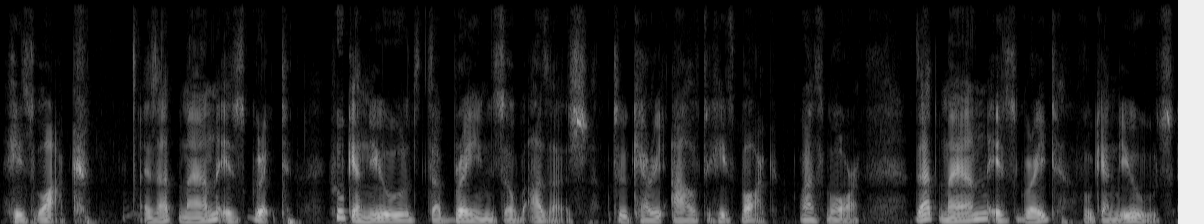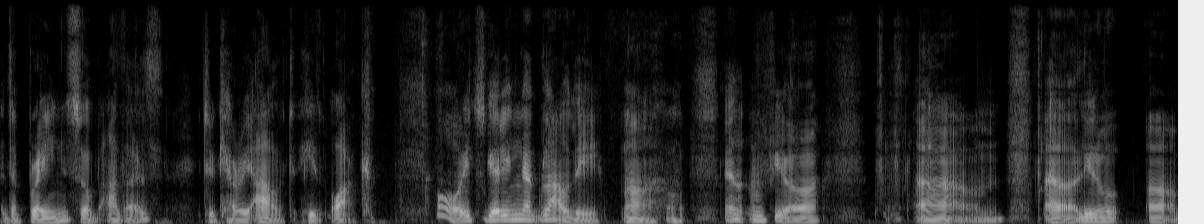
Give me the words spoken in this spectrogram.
his work. That man is great, who can use the brains of others to carry out his work. Once more, that man is great, who can use the brains of others to carry out his work. Oh, it's getting uh, cloudy. Oh, and we feel um, a little uh,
